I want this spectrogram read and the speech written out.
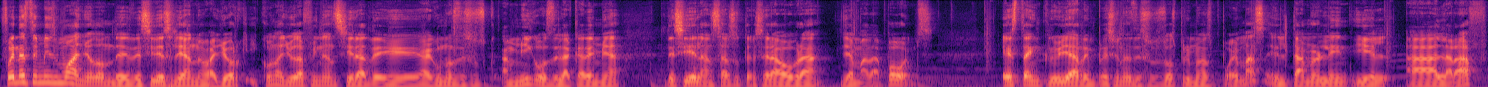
Fue en este mismo año donde decide salir a Nueva York y con ayuda financiera de algunos de sus amigos de la academia decide lanzar su tercera obra llamada Poems. Esta incluía reimpresiones de sus dos primeros poemas, el Tamerlane y el Al-Araf,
